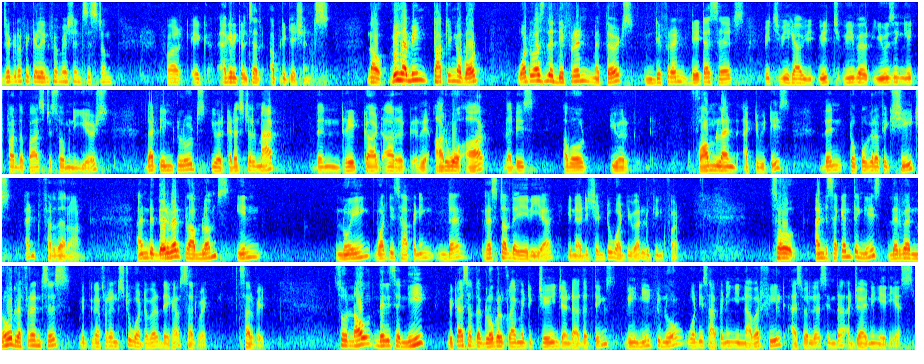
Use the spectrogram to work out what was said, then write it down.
geographical information system for agriculture applications. Now we have been talking about what was the different methods, different data sets which we have which we were using it for the past so many years. That includes your cadastral map, then rate card or uh, ROR that is about your farmland activities, then topographic sheets and further on. And there were problems in knowing what is happening in the rest of the area in addition to what you are looking for. So, and the second thing is there were no references with reference to whatever they have surveyed. surveyed. So, now there is a need because of the global climatic change and other things we need to know what is happening in our field as well as in the adjoining areas.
